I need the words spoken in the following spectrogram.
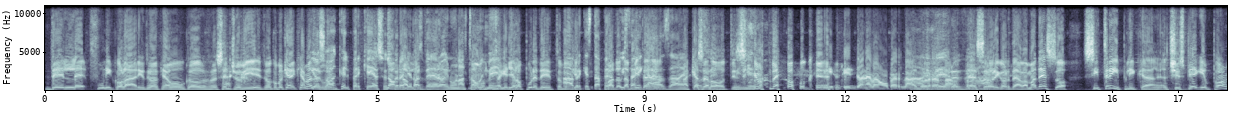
delle funicolari, lo chiamo Sergio Vieto, come chiamate? Io so anche il perché, assessore, no, glielo svelerò in un altro no, momento. No, che gliel'ho pure detto, perché, ah, perché sta per vado ad abitare casa, a ecco, Casalotti, sì, sì, vabbè, comunque... sì, sì, già ne avevamo parlato. Ah, è vero, è vero. Eh, se lo ricordava, ma adesso si triplica, ci spieghi un po'?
